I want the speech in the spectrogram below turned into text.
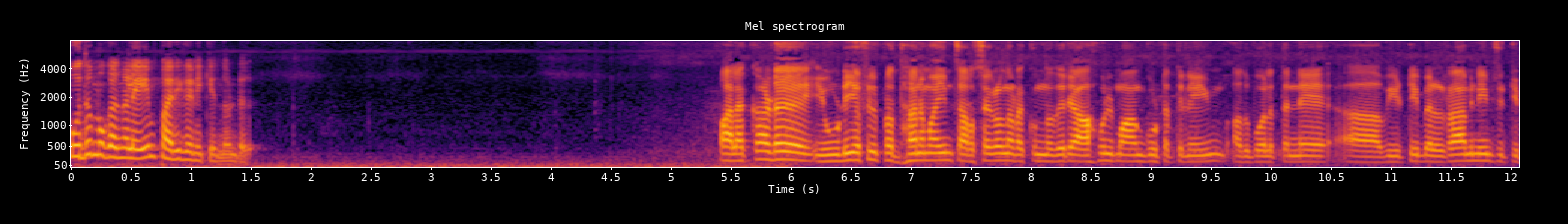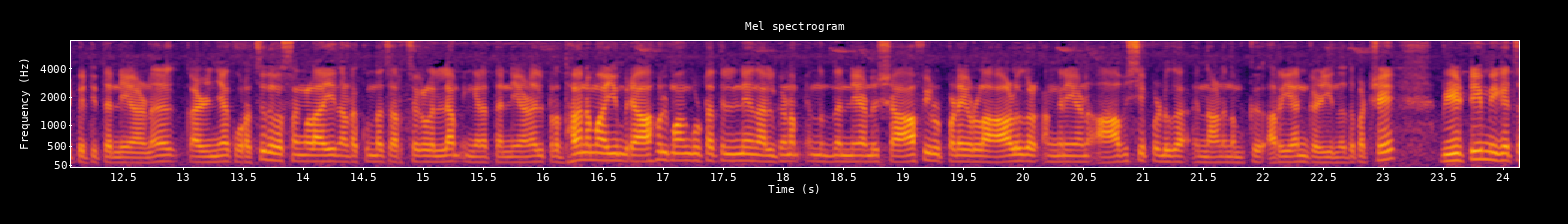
പുതുമുഖങ്ങളെയും പരിഗണിക്കുന്നുണ്ട്. പാലക്കാട് യു ഡി എഫിൽ പ്രധാനമായും ചർച്ചകൾ നടക്കുന്നത് രാഹുൽ മാങ്കൂട്ടത്തിനെയും അതുപോലെ തന്നെ വി ടി ബൽറാമിനെയും ചുറ്റിപ്പറ്റി തന്നെയാണ്. കഴിഞ്ഞ കുറച്ച് ദിവസങ്ങളായി നടക്കുന്ന ചർച്ചകളെല്ലാം ഇങ്ങനെ തന്നെയാണ്. അതിൽ പ്രധാനമായും രാഹുൽ മാങ്കൂട്ടത്തിനെ നൽകണം എന്ന് തന്നെയാണ് ഷാഫി ഉൾപ്പെടെയുള്ള ആളുകൾ അങ്ങനെയാണ് ആവശ്യപ്പെടുക എന്നാണ് നമുക്ക് അറിയാൻ കഴിയുന്നത്. പക്ഷേ വി ടി മികച്ച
